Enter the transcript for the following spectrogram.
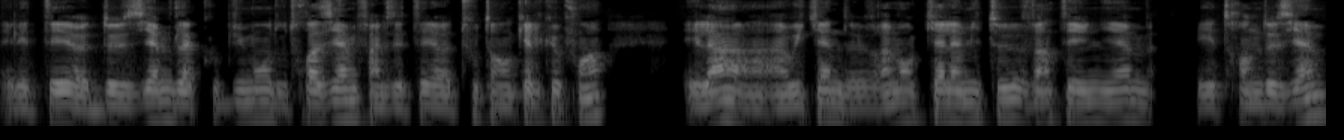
elle était deuxième de la Coupe du Monde ou troisième. Enfin, elles étaient toutes en quelques points. Et là, un, week-end vraiment calamiteux, 21e et 32e.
